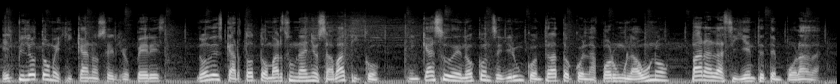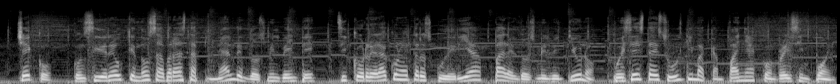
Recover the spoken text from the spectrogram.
El piloto mexicano Sergio Pérez no descartó tomarse un año sabático en caso de no conseguir un contrato con la Fórmula 1 para la siguiente temporada. Checo consideró que no sabrá hasta final del 2020 si correrá con otra escudería para el 2021, pues esta es su última campaña con Racing Point.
